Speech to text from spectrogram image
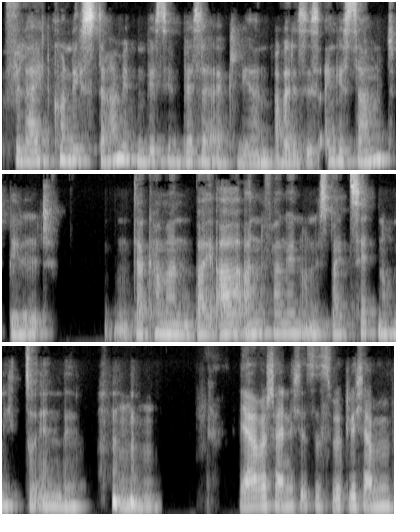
vielleicht konnte ich es damit ein bisschen besser erklären, aber das ist ein Gesamtbild. Da kann man bei A anfangen und ist bei Z noch nicht zu Ende. Mhm. Ja, wahrscheinlich ist es wirklich am,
